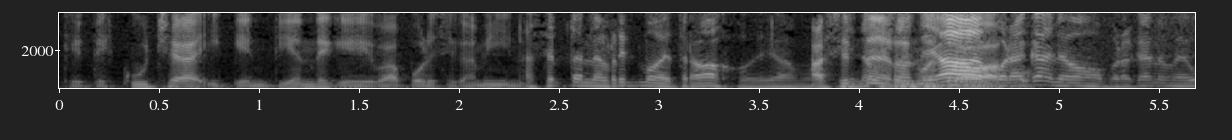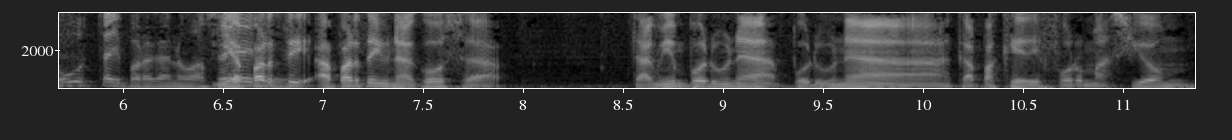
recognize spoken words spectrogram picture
que te escucha y que entiende que va por ese camino. Aceptan el ritmo de trabajo, digamos. Aceptan Y no el ritmo de, de ah, trabajo". por acá no, por acá no me gusta y por acá no va a ser. Y aparte, aparte hay una cosa, también por una, por una capaz que de formación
